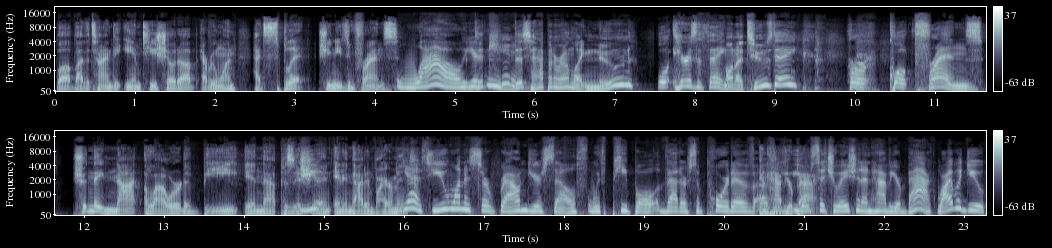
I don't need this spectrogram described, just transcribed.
but by the time the EMT showed up, everyone had split. She needs new friends. wow. You're Didn't kidding. this happen around like noon Well, here's the thing on a Tuesday? her quote friends. Shouldn't they not allow her to be in that position and in that environment? Yes, you want to surround yourself with people that are supportive of have your your situation and have your back. Why would you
